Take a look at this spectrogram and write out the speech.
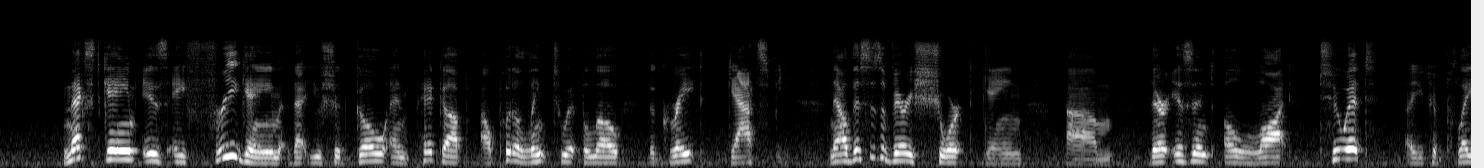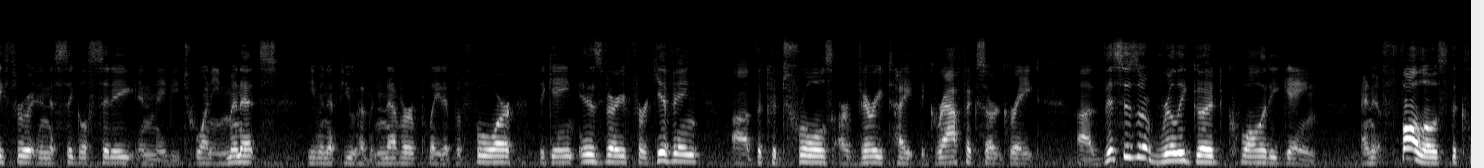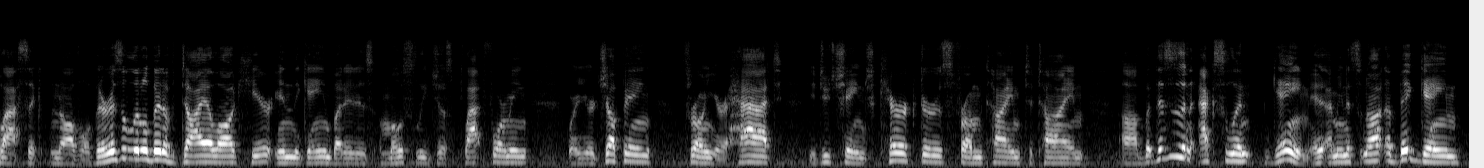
Next game is a free game that you should go and pick up. I'll put a link to it below The Great Gatsby. Now, this is a very short game. Um, there isn't a lot to it. Uh, you could play through it in a single city in maybe 20 minutes, even if you have never played it before. The game is very forgiving. Uh, the controls are very tight. The graphics are great. Uh, this is a really good quality game and it follows the classic novel. There is a little bit of dialogue here in the game, but it is mostly just platforming where you're jumping, throwing your hat. You do change characters from time to time, um, but this is an excellent game. I mean, it's not a big game,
